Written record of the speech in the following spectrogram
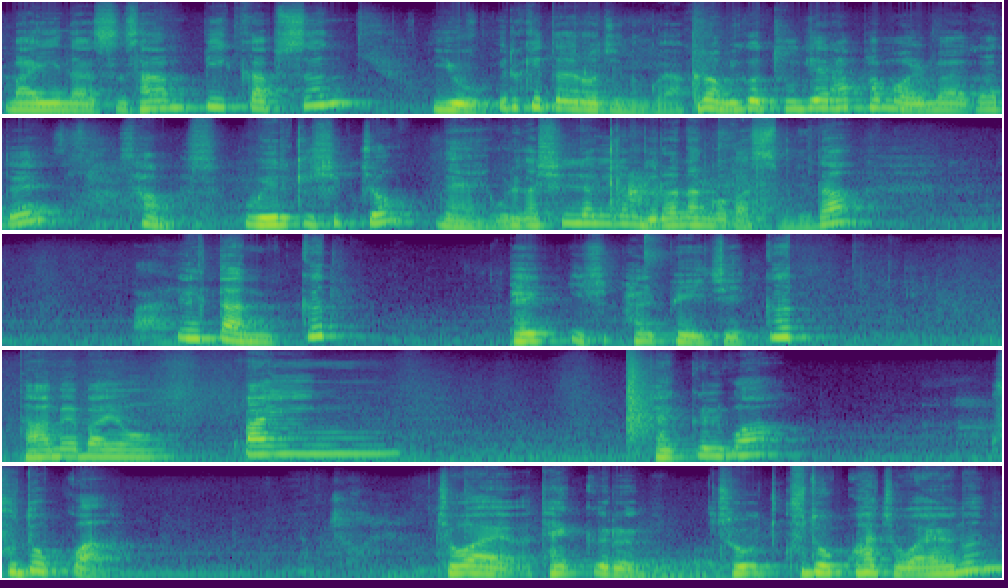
마이너스 3, b 값은 6. 이렇게 떨어지는 거야. 그럼 이거 두 개를 합하면 얼마가 돼? 3. 왜 이렇게 쉽죠? 네, 우리가 실력이 좀 늘어난 것 같습니다. 일단 끝. 128페이지 끝. 다음에 봐요. 빠잉. 댓글과 구독과 좋아요. 댓글은 조- 구독과 좋아요는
